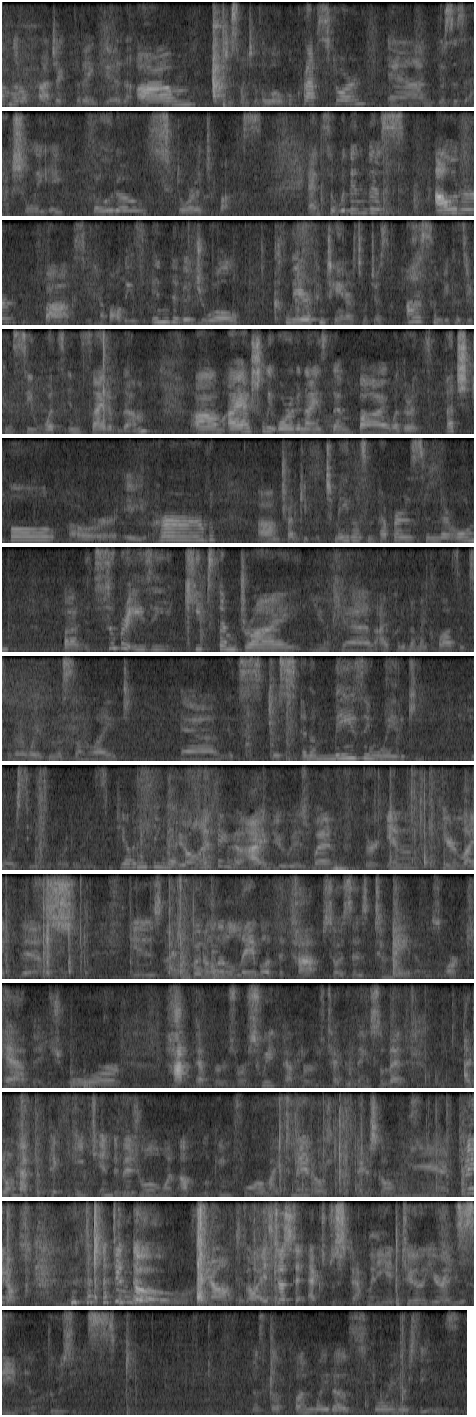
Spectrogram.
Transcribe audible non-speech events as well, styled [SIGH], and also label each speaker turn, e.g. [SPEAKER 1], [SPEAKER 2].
[SPEAKER 1] fun little project that I did. Um, just went to the local craft store and this is actually a photo storage box. And so within this outer box, you have all these individual clear containers, which is awesome because you can see what's inside of them. Um, I actually organize them by whether it's a vegetable or a herb, um, try to keep the tomatoes and peppers in their own but it's super easy, keeps them dry. You can, I put them in my closet so they're away from the sunlight. And it's just an amazing way to keep your seeds organized. Do you have anything that?
[SPEAKER 2] The only thing that I do is when they're in here like this, is I put a little label at the top so it says tomatoes or cabbage or hot peppers or sweet peppers type of thing so that I don't have to pick each individual one up looking for my tomatoes. I just go, tomatoes, [LAUGHS] dingo, you know? So it's just an extra step. When you get two, you're a seed enthusiast.
[SPEAKER 1] Just a fun way to store your seeds.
